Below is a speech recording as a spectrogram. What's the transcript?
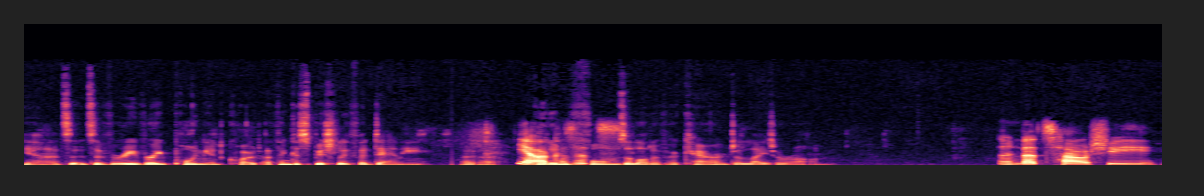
yeah, it's a, it's a very very poignant quote. I think especially for Danny. Uh, uh, Yeah, it informs it's- a lot of her character later on. And that's how she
